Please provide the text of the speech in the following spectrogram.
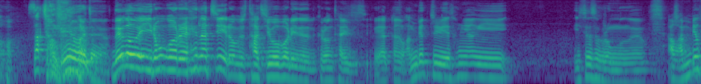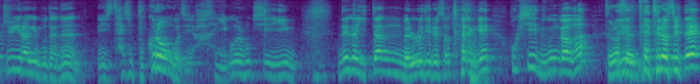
싹 정리해버렸잖아요 내가 왜 이런 거를 해놨지? 이러면서 다 지워버리는 그런 타입이지 약간 완벽주의 성향이 있어서 그런 건가요? 아 완벽주의라기보다는 이 사실 부끄러운 거지. 아, 이걸 혹시 이 내가 이딴 멜로디를 썼다는 게 혹시 누군가가 들었을 이- 때? 들었을 때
